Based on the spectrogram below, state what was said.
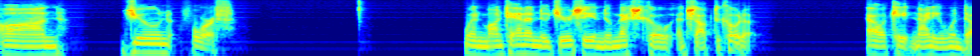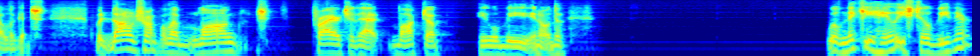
on June 4th, when Montana, New Jersey, and New Mexico and South Dakota allocate 91 delegates. But Donald Trump will have long prior to that locked up. He will be, you know, the. Will Nikki Haley still be there?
